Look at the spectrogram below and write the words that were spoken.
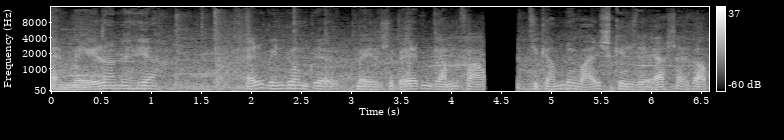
af malerne her. Alle vinduerne bliver malet tilbage af den gamle farve. De gamle vejskilte er sat op.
